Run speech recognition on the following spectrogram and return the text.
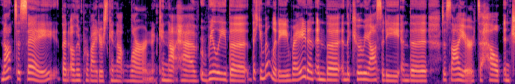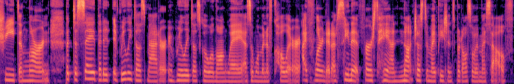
Not to say that other providers cannot learn, cannot have really the the humility, right? And and the and the curiosity and the desire to help and treat and learn. But to say that it, it really does matter. It really does go a long way as a woman of color. I've learned it. I've seen it firsthand, not just in my patients, but also in myself.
